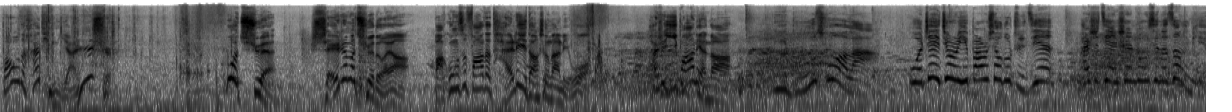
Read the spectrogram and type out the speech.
包的还挺严实。我去，谁这么缺德呀？把公司发的台历当圣诞礼物，还是一八年的。你不错啦，我这就是一包消毒纸巾，还是健身中心的赠品。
